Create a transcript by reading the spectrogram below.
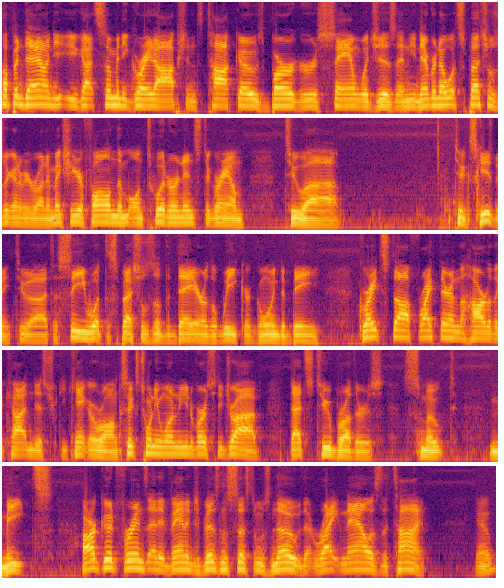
up and down, you, you got so many great options tacos, burgers, sandwiches, and you never know what specials are going to be running. Make sure you're following them on Twitter and Instagram to uh, to excuse me to uh, to see what the specials of the day or the week are going to be. Great stuff right there in the heart of the Cotton District. You can't go wrong. 621 University Drive. That's Two Brothers Smoked Meats. Our good friends at Advantage Business Systems know that right now is the time. You know,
